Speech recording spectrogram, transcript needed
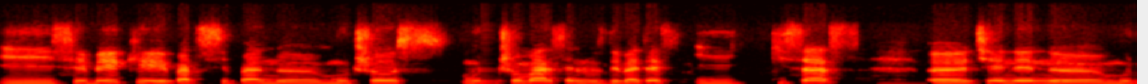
y se ve que participan muchos, mucho más en los debates y quizás tienen um,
